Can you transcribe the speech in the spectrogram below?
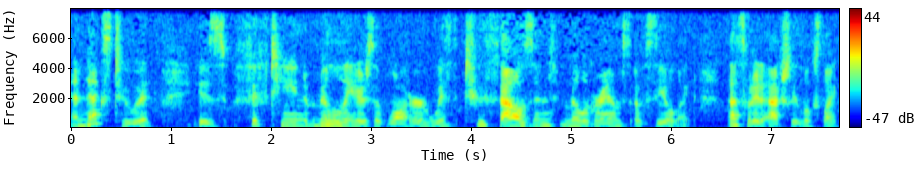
and next to it is 15 milliliters of water with 2,000 milligrams of zeolite. That's what it actually looks like.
